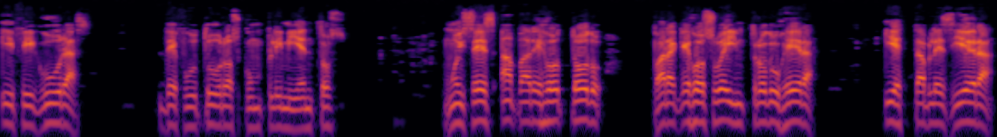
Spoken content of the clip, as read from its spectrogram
y figuras de futuros cumplimientos. Moisés aparejó todo para que Josué introdujera y estableciera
